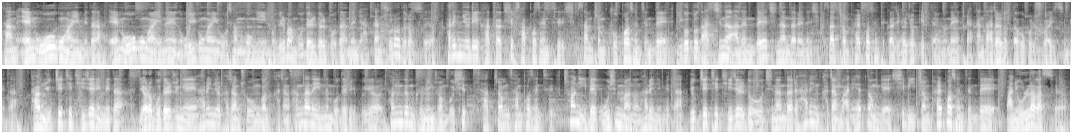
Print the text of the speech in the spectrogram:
다음 M550i입니다. M550i는 520i, 530이 뭐 일반 모델들보다는 약간 줄어들었어요. 할인율이 각각 14%, 13.9%인데 이것도 낮지는 않은데 지난달에는 14.8%까지 해줬 기 때문에 약간 낮아졌다고 볼 수가 있습니다. 다음 6GT 디젤입니다. 여러 모델 중에 할인율 가장 좋은 건 가장 상단에 있는 모델이고요. 현금 금융 전부 14.3% 1250만 원 할인입니다. 6GT 디젤도 지난달에 할인 가장 많이 했던 게 12.8%인데 많이 올라갔어요.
